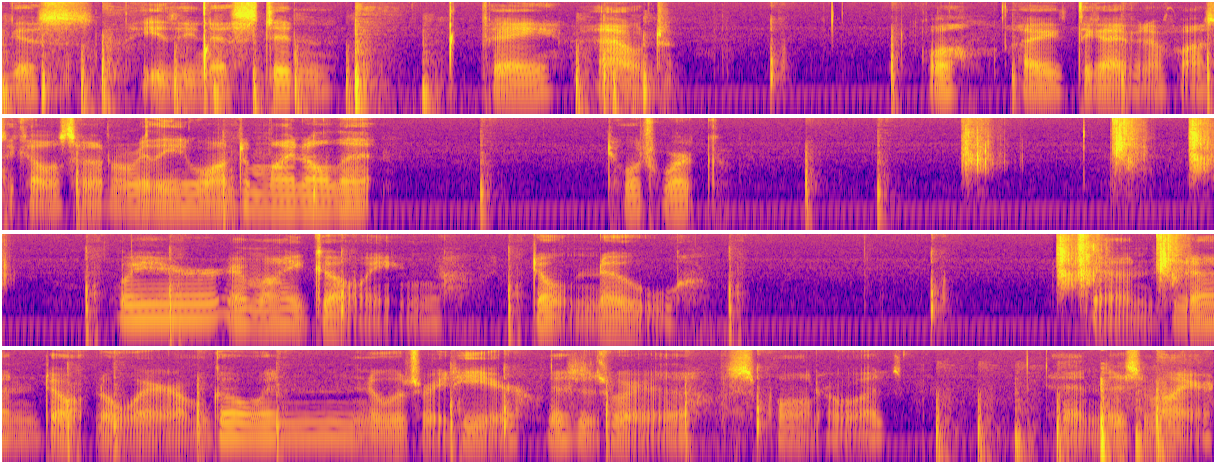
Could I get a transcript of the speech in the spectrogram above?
I guess easiness didn't pay out. Well, I think I have enough mossy coal, so I don't really want to mine all that. Too much work. Where am I going? Don't know. Don't know where I'm going. It was right here. This is where the spawner was. And there's some iron.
